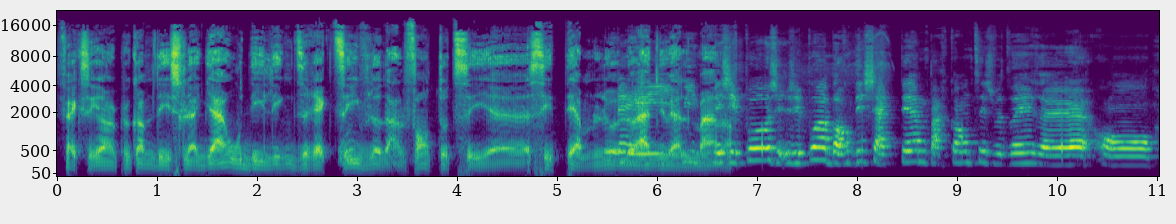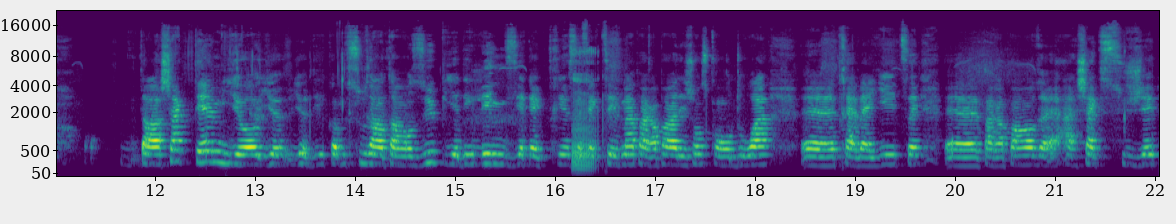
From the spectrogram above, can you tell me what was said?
Fait que c'est un peu comme des slogans ou des lignes directives, là, dans le fond, tous ces, euh, ces thèmes-là, là, ben, annuellement. mais j'ai pas, pas abordé chaque thème. Par contre, je veux dire, euh, on, dans chaque thème, il y a, il y a, des comme sous-entendus, puis il y a des lignes directrices, mm. effectivement, par rapport à des choses qu'on doit euh, travailler, tu sais, euh, par rapport à chaque sujet.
